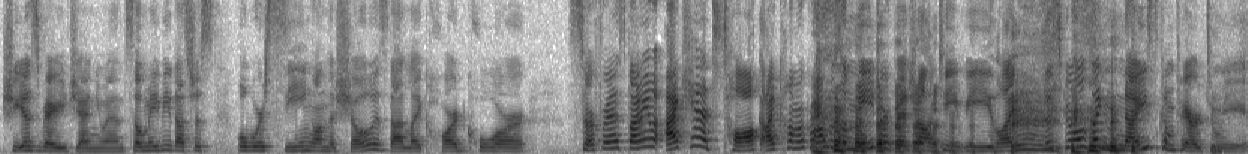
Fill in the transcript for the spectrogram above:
she is very genuine. So maybe that's just what we're seeing on the show is that like hardcore surface. But I mean, I can't talk. I come across as a major bitch on TV. Like this girl's like nice compared to me.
